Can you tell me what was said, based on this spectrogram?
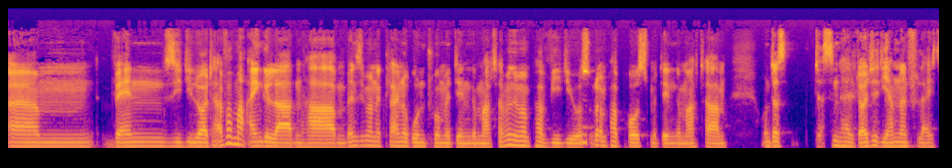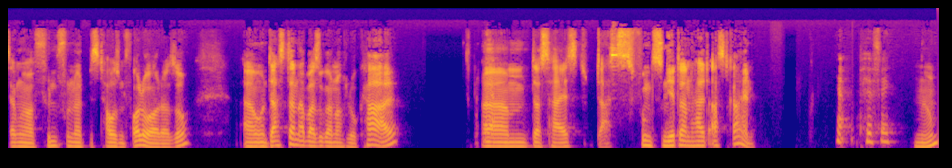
ähm, wenn sie die Leute einfach mal eingeladen haben, wenn sie mal eine kleine Rundtour mit denen gemacht haben, wenn sie mal ein paar Videos mhm. oder ein paar Posts mit denen gemacht haben. Und das, das sind halt Leute, die haben dann vielleicht, sagen wir mal, 500 bis 1000 Follower oder so. Äh, und das dann aber sogar noch lokal. Ja. Ähm, das heißt, das funktioniert dann halt erst rein. Ja, perfekt. Ja.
